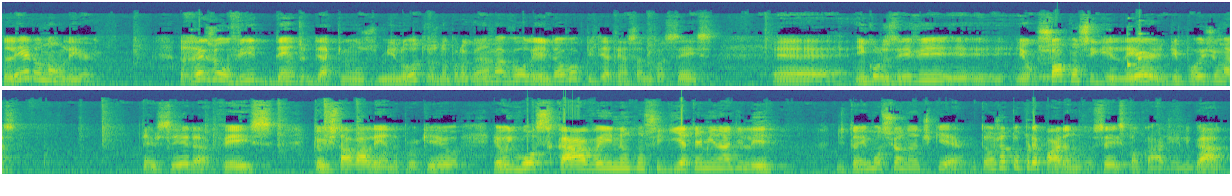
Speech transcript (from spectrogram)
ler ou não ler? Resolvi dentro de daqui uns minutos no programa vou ler. Então eu vou pedir a atenção de vocês. É, inclusive eu só consegui ler depois de uma terceira vez que eu estava lendo, porque eu, eu enroscava e não conseguia terminar de ler, de tão emocionante que é. Então eu já estou preparando vocês, estão com o radinho ligado,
